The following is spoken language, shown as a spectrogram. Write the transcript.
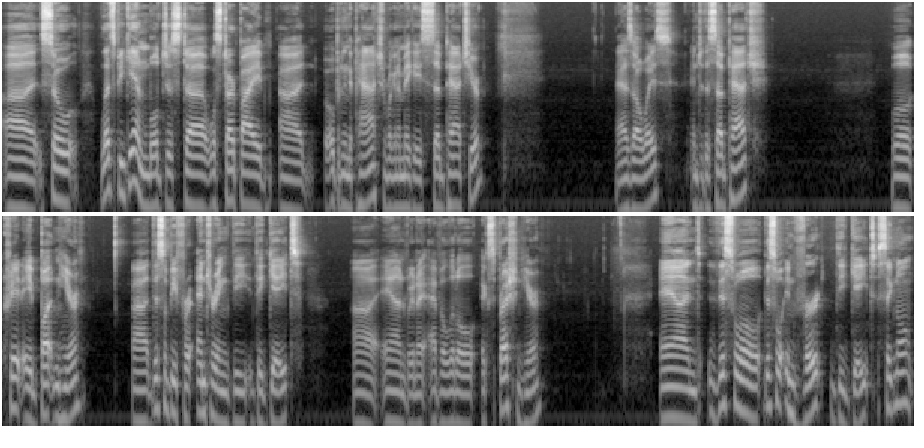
Uh, so let's begin. We'll just uh, we'll start by opening the patch, and we're going to make a sub patch here. As always, enter the sub patch. We'll create a button here. Uh, this will be for entering the, the gate. Uh, and we're going to have a little expression here. And this will this will invert the gate signal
